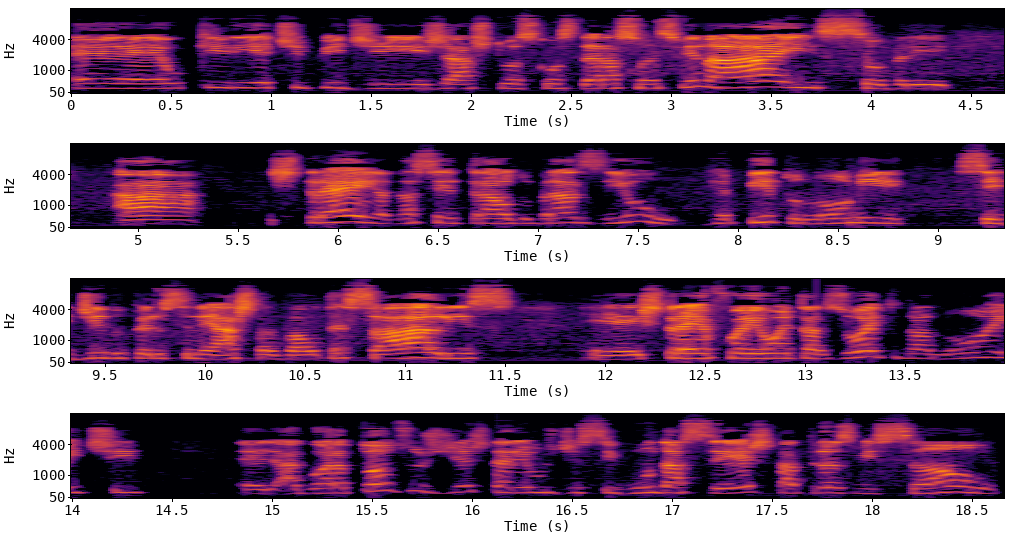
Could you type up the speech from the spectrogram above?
é, eu queria te pedir já as tuas considerações finais sobre a estreia da Central do Brasil, repito, nome cedido pelo cineasta Walter Salles. É, estreia foi ontem às oito da noite. É, agora, todos os dias teremos de segunda a sexta a transmissão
